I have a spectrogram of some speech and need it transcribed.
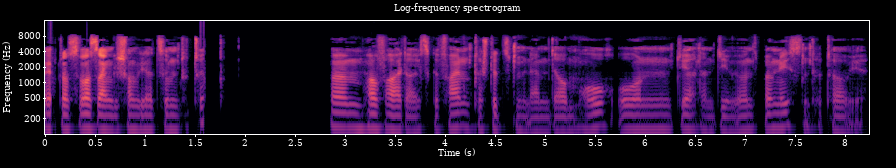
Ja, das war's eigentlich schon wieder zum Tutorial. Ähm, hoffe, hat euch gefallen. Unterstützt mit einem Daumen hoch und ja, dann sehen wir uns beim nächsten Tutorial.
